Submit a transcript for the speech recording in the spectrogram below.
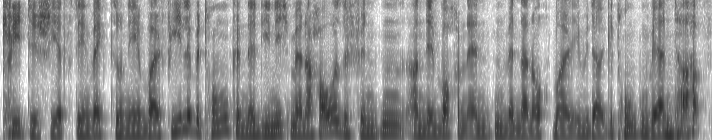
kritisch, jetzt den wegzunehmen, weil viele Betrunkene, die nicht mehr nach Hause finden an den Wochenenden, wenn dann auch mal wieder getrunken werden darf,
